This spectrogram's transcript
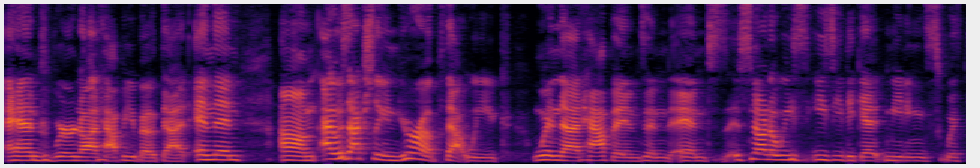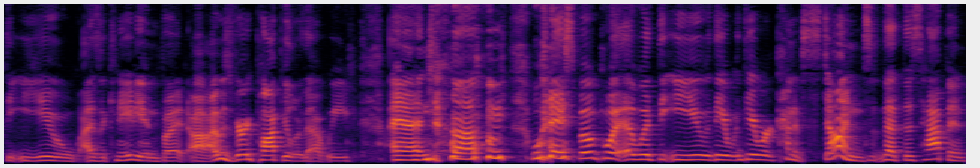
and we're not happy about that." And then um, I was actually in Europe that week when that happened. And and it's not always easy to get meetings with the EU as a Canadian but uh, I was very popular that week. And um, when I spoke with, with the EU they, they were kind of stunned that this happened.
